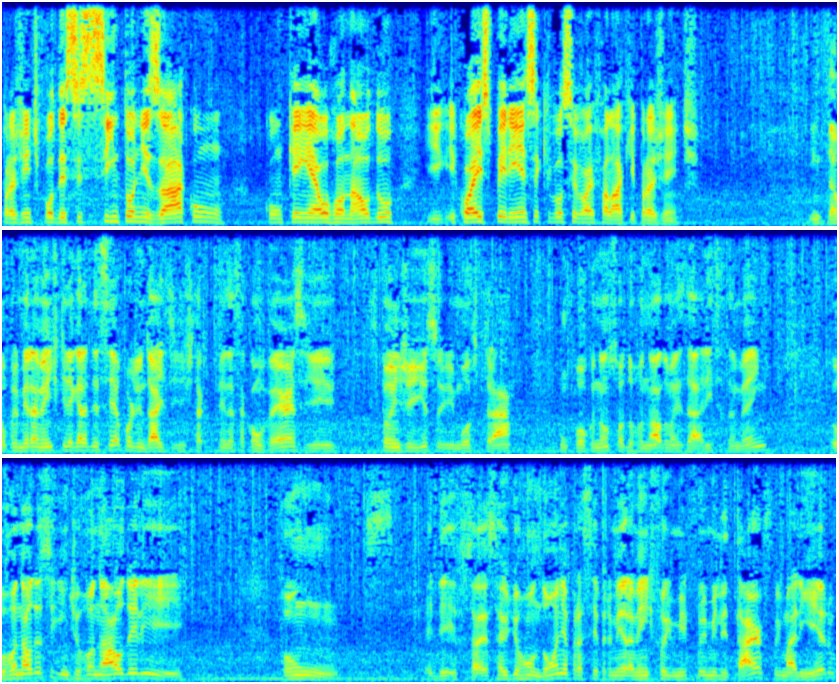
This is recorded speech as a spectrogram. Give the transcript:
a gente poder se sintonizar com com quem é o Ronaldo e, e qual é a experiência que você vai falar aqui pra gente. Então, primeiramente, queria agradecer a oportunidade de a gente estar tendo essa conversa, de expandir isso e mostrar um pouco não só do Ronaldo, mas da Arita também. O Ronaldo é o seguinte, o Ronaldo ele foi um saiu de Rondônia para ser primeiramente foi, foi militar, fui marinheiro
